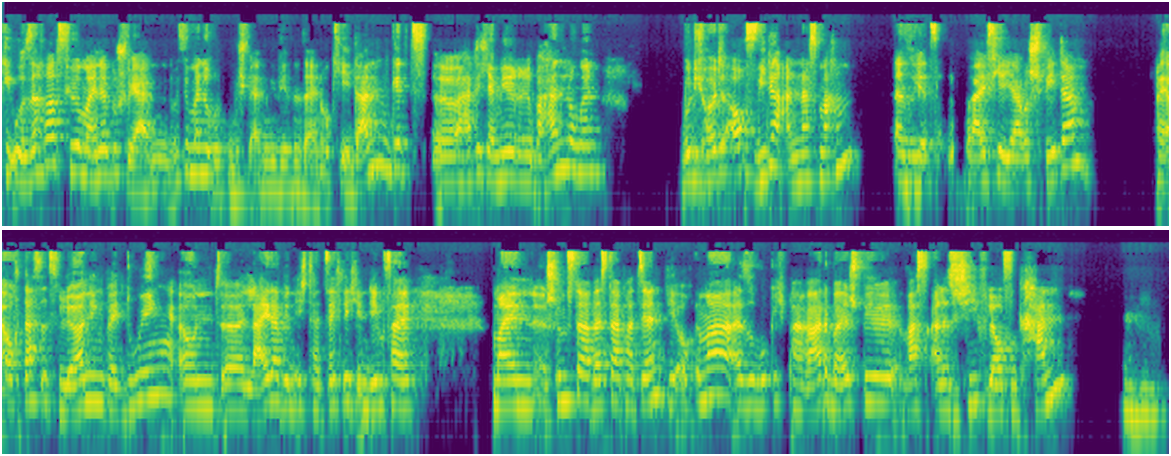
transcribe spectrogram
die Ursache für meine Beschwerden, für meine Rückenbeschwerden gewesen sein. Okay, dann gibt's, äh, hatte ich ja mehrere Behandlungen, würde ich heute auch wieder anders machen. Also mhm. jetzt drei, vier Jahre später weil auch das ist Learning by Doing. Und äh, leider bin ich tatsächlich in dem Fall mein schlimmster, bester Patient, wie auch immer. Also wirklich Paradebeispiel, was alles schieflaufen kann. Mhm.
